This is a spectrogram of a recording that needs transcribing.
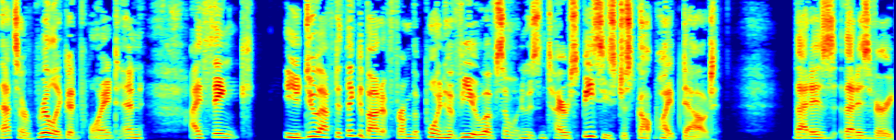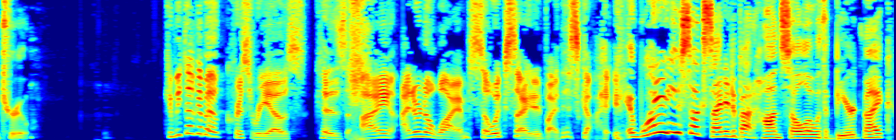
That's a really good point. And I think you do have to think about it from the point of view of someone whose entire species just got wiped out. That is, that is very true. Can we talk about Chris Rios? Because I, I don't know why I'm so excited by this guy. Why are you so excited about Han Solo with a beard, Mike?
